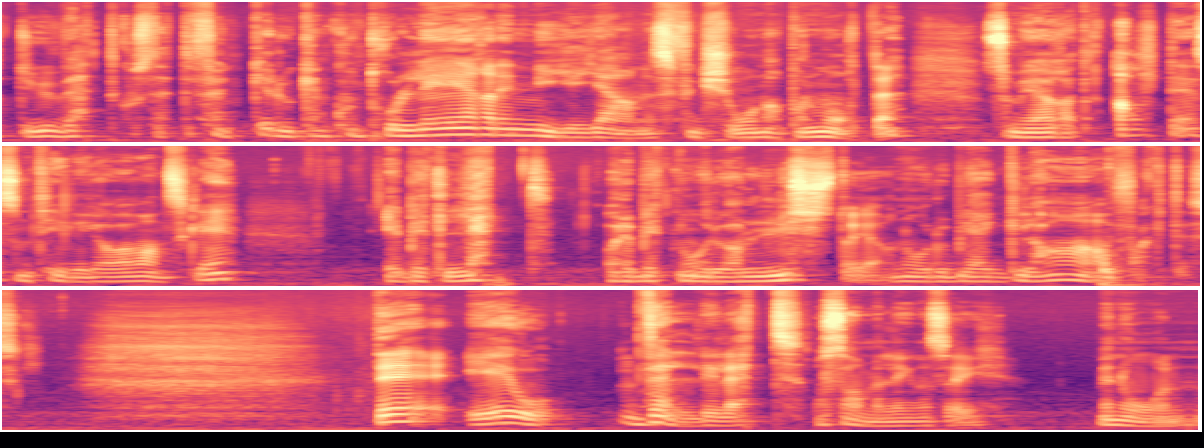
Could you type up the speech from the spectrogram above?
at du vet hvordan dette funker. Du kan kontrollere din nye hjernes funksjoner på en måte som gjør at alt det som tidligere var vanskelig, er blitt lett, og det er blitt noe du har lyst til å gjøre, noe du blir glad av, faktisk. Det er jo veldig lett å sammenligne seg med noen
